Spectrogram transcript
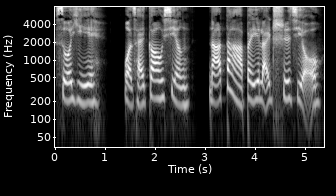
所以我才高兴拿大杯来吃酒。”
